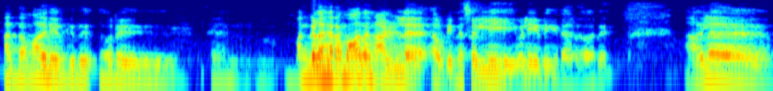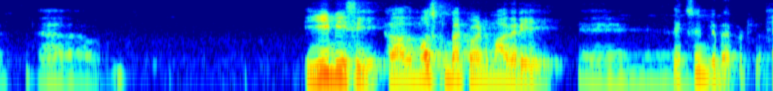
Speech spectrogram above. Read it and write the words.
அந்த மாதிரி இருக்குது. ஒரு மங்களகரமான நாள்ல அப்படின்னு சொல்லி வெளியிடுகிறார் அவரு. அதுல இபிசி அதாவது மோஸ்ட் பேக்வேர்டு மாதிரி extremely backward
